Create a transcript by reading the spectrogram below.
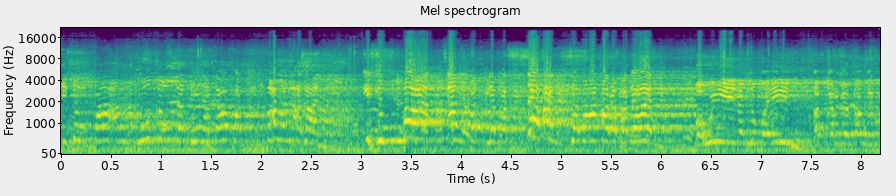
Isumpa ang gutom na dinadapat palanasan! Isumpa ang paglabasakan sa mga karapatan! Bawiin ang lupain at kargatang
